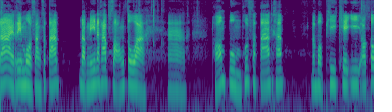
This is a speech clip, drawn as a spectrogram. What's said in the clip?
ได้รีโมทสั่งสตาร์ทแบบนี้นะครับ 2 ตัว อ่า พร้อมปุ่มพุชสตาร์ทครับ ระบบ PKE Auto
